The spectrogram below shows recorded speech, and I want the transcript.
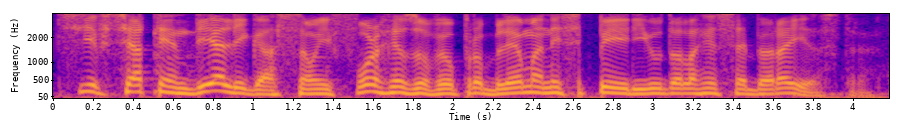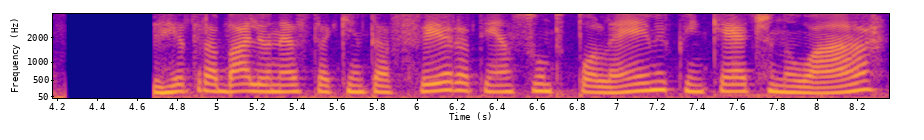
se, se atender a ligação e for resolver o problema, nesse período ela recebe hora extra. Retrabalho nesta quinta-feira tem assunto polêmico, enquete no ar.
